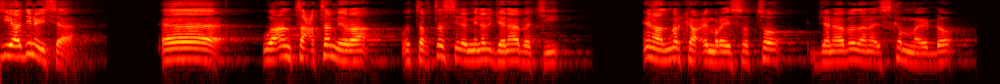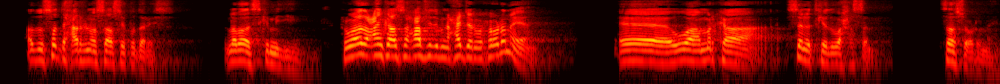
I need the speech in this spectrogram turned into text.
siyaadinaysaa wa an tactamira wa takhtasila min aljanaabati inaad markaa cimraysato janaabadana iska maydho. Aduu saddex arrinoo saasay ku daraysa. Labadaas ka mid yihiin riwaayada caynkaaso xaafid ibnu xajar wuxuu odhanayaa waa markaa sanadkeedu waa xasan saasuu odhanaya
